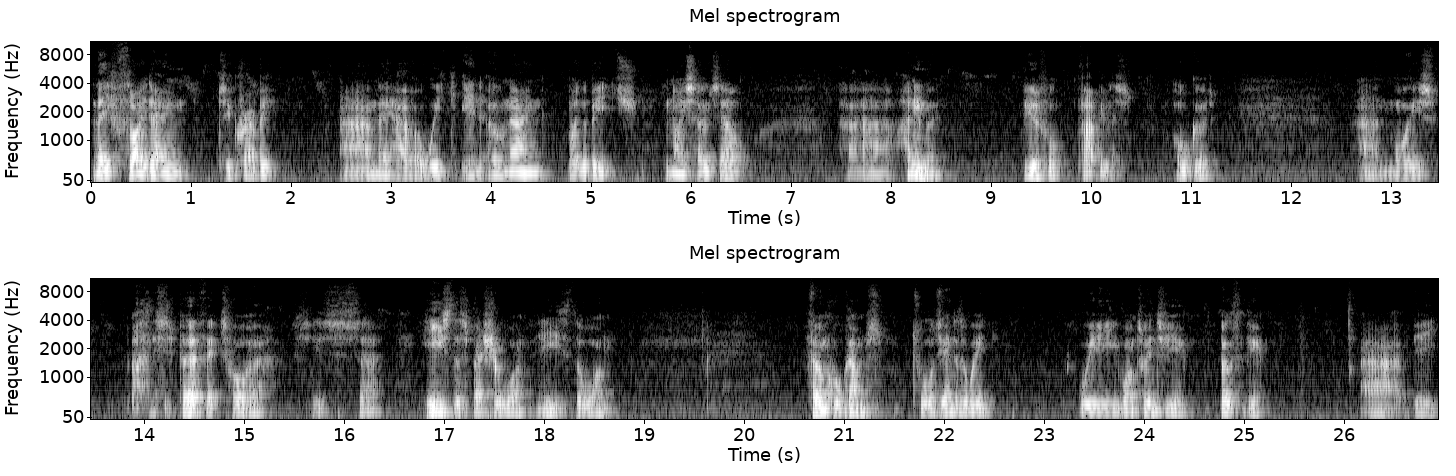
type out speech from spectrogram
They fly down to Krabi and they have a week in Ao Nang by the beach. Nice hotel. Uh, honeymoon. Beautiful, fabulous, all good. And Moy's, oh, this is perfect for her. She's, uh, he's the special one. He's the one. Phone call comes towards the end of the week. We want to interview both of you at the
